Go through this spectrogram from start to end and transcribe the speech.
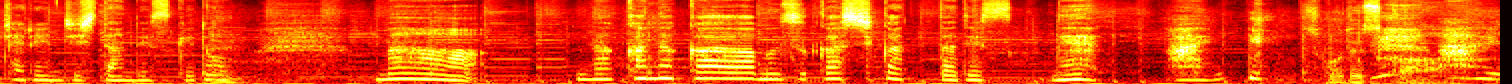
チャレンジしたんですけど、え。まあなかなか難しかったですねはい。そうですか。はい。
